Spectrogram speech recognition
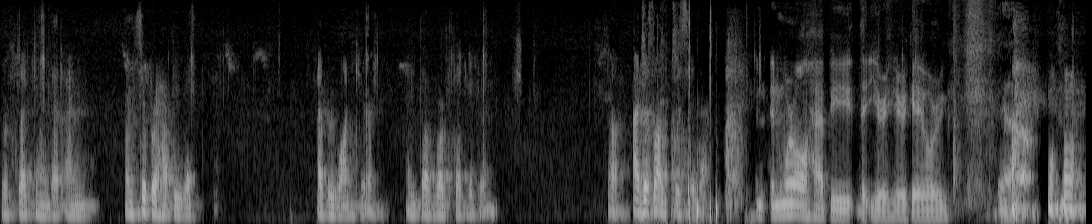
Reflecting on that, I'm I'm super happy with everyone here and the work that you're doing. So I just wanted to say that. And, and we're all happy that you're here, Georg. Yeah.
